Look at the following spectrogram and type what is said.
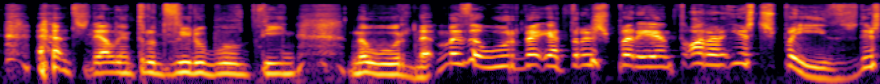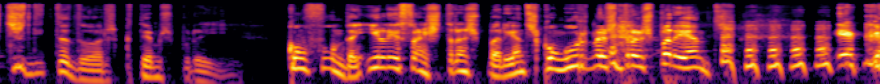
antes dela introduzir o boletim na urna. Mas a urna é transparente. Ora, estes países, destes ditadores que temos por aí, confundem eleições transparentes com urnas transparentes. é que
